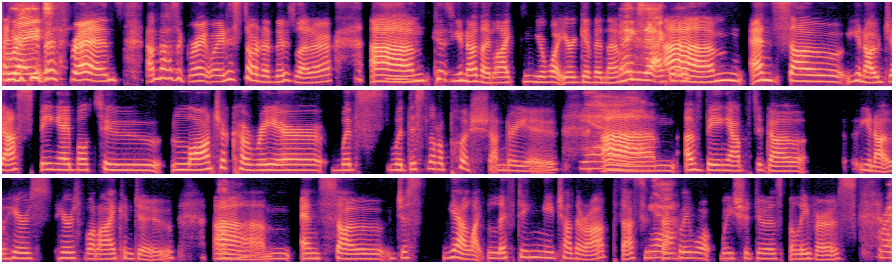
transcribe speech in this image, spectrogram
and your two best friends. And that's a great way to start a newsletter. Um, because you know they like your what you're giving them Exactly. um and so you know just being able to launch a career with with this little push under you yeah. um of being able to go you know here's here's what i can do Uh-huh. um and so just yeah like lifting each other up that's Yeah. exactly what we should do as believers Right.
